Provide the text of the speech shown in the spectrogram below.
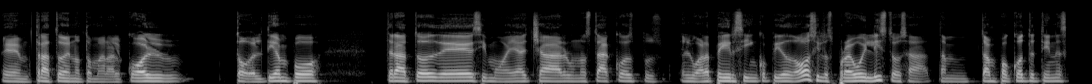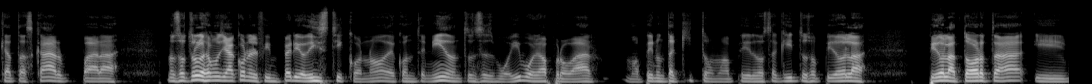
em, trato de no tomar alcohol todo el tiempo, trato de, si me voy a echar unos tacos, pues en lugar de pedir cinco, pido dos y los pruebo y listo, o sea, tam- tampoco te tienes que atascar para... Nosotros lo hacemos ya con el fin periodístico, ¿no? De contenido, entonces voy y voy a probar, me voy a pedir un taquito, me voy a pedir dos taquitos o pido la pido la torta y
